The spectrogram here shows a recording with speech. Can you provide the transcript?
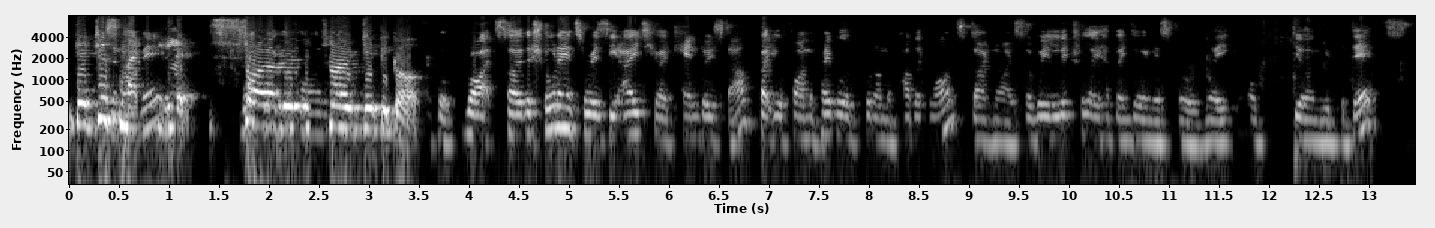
they're just a making it so, What do you find- so difficult. Cool. Right. So the short answer is the ATO can do stuff, but you'll find the people who put on the public lines don't know. So we literally have been doing this for a week of dealing with the debts,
